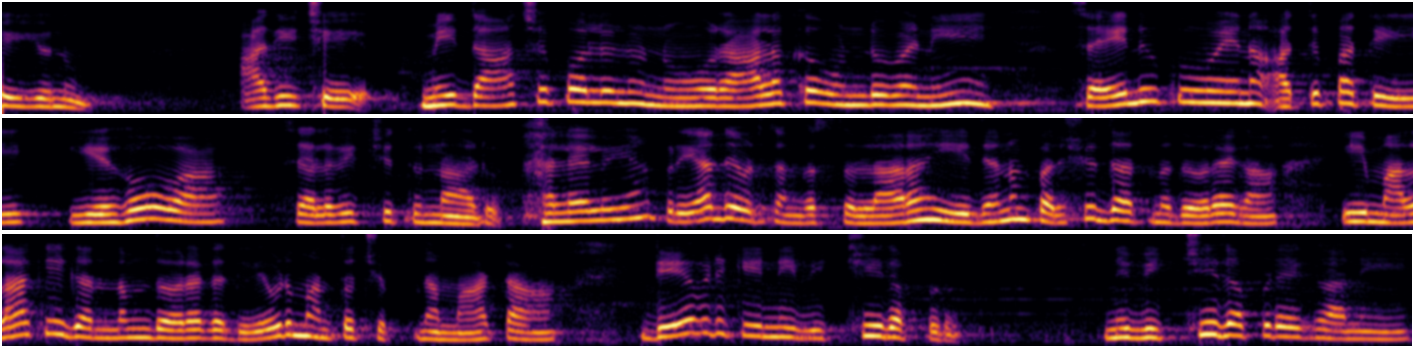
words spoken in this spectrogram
చెయ్యును అది చే మీ దాచ రాలక ఉండువని సైనికువైన అతిపతి యెహోవా సెలవిచ్చుతున్నాడు. హలేలుయ ప్రియా దేవుడి సంఘస్థులారా ఈ దినం పరిశుద్ధాత్మ ద్వారాగా ఈ మలాఖీ గంధం ద్వారాగా దేవుడు మనతో చెప్తున్న మాట దేవుడికి నీవు ఇచ్చేటప్పుడు నీవు ఇచ్చేటప్పుడే కానీ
